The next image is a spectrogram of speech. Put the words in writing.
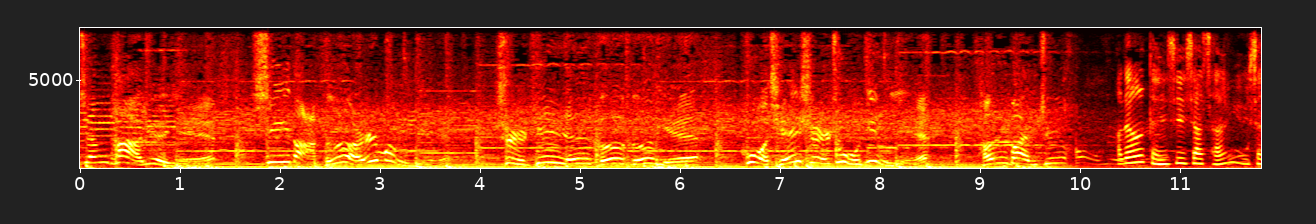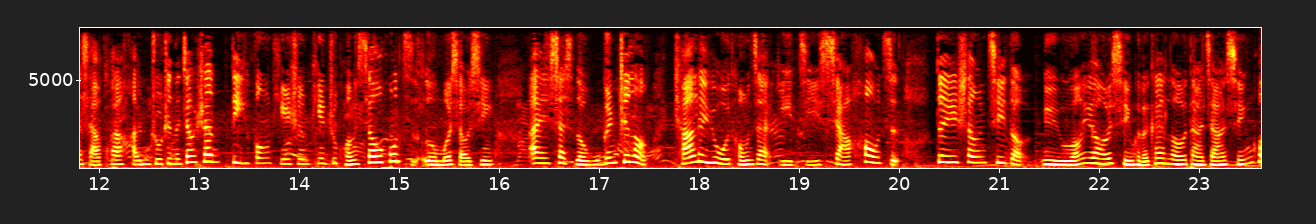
将踏月也，西大泽而梦也。是天人合合也，或前世注定也。曾伴君后。好的，感谢一下残雨夏夏快喊助阵的江山，地风天生偏执狂萧公子，恶魔小心爱夏夏的无根之浪，查理与我同在，以及夏耗子。对上期的女网友辛苦的盖楼，大家辛苦。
